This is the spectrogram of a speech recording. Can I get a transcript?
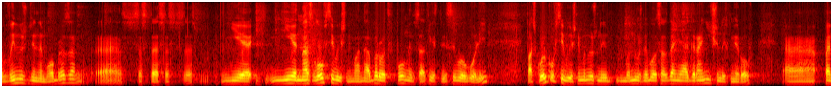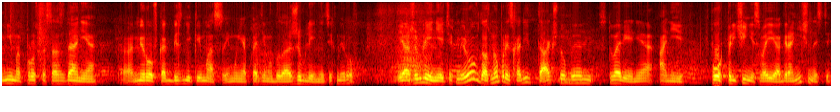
вынужденным образом, э, со, со, со, не, не на зло Всевышнему, а наоборот в полном соответствии с его волей, поскольку Всевышнему нужны, нужно было создание ограниченных миров, э, помимо просто создания э, миров как безликой массы, ему необходимо было оживление этих миров. И оживление этих миров должно происходить так, чтобы творения, они по причине своей ограниченности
